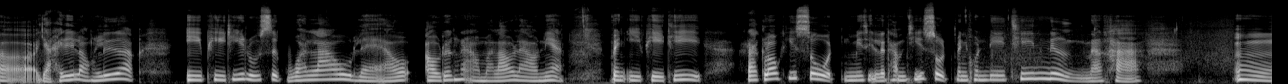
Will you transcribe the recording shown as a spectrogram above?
ออยากให้ลี่ลองเลือก EP ที่รู้สึกว่าเล่าแล้ว เอาเรื่องราวมาเล่าแล้วเนี่ยเป็น EP ที่รักโลกที่สุด มีศีลธรรมที่สุด เป็นคนดีที่หนึ่งนะคะ อืม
